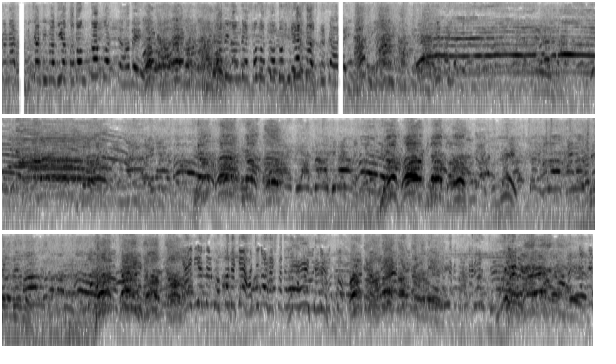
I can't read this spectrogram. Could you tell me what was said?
ঘটনার বিচার বিভাগীয় তদন্ত করতে হবে। অবিলম্বে সমস্ত দোষীদের শাস্তি চাই। পক্ষ থেকে হাজিগড় হাসপাতালে হচ্ছে বিক্ষোভ।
